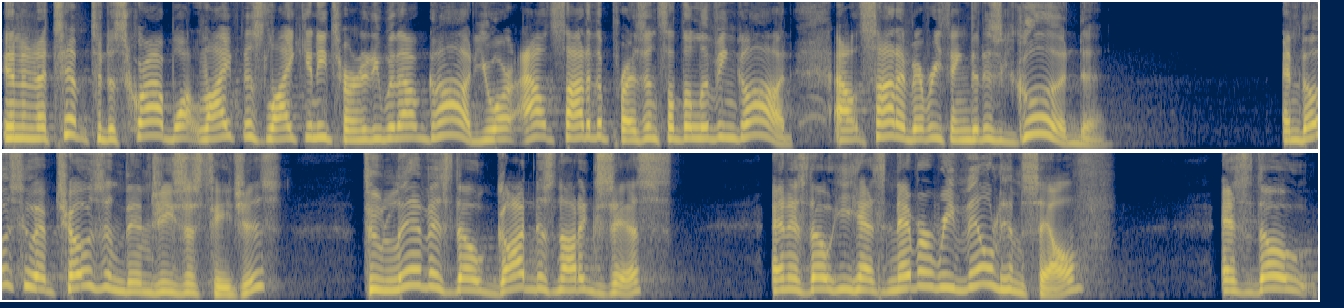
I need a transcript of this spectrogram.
in an attempt to describe what life is like in eternity without God. You are outside of the presence of the living God, outside of everything that is good. And those who have chosen, then, Jesus teaches, to live as though God does not exist and as though he has never revealed himself, as though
